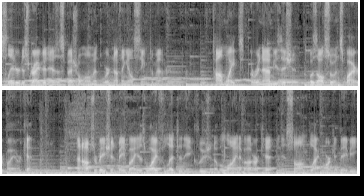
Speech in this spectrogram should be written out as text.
Slater described it as a special moment where nothing else seemed to matter. Tom Waits, a renowned musician, was also inspired by Arquette. An observation made by his wife led to the inclusion of a line about Arquette in his song Black Market Baby,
